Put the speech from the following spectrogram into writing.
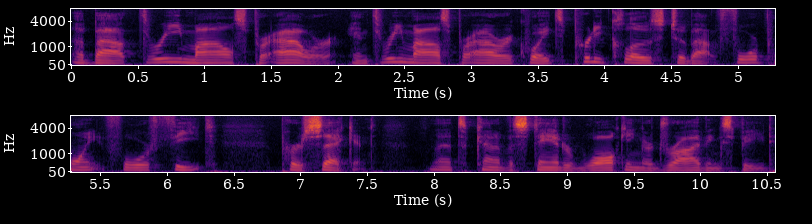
about 3 miles per hour, and 3 miles per hour equates pretty close to about 4.4 feet per second. That's kind of a standard walking or driving speed.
